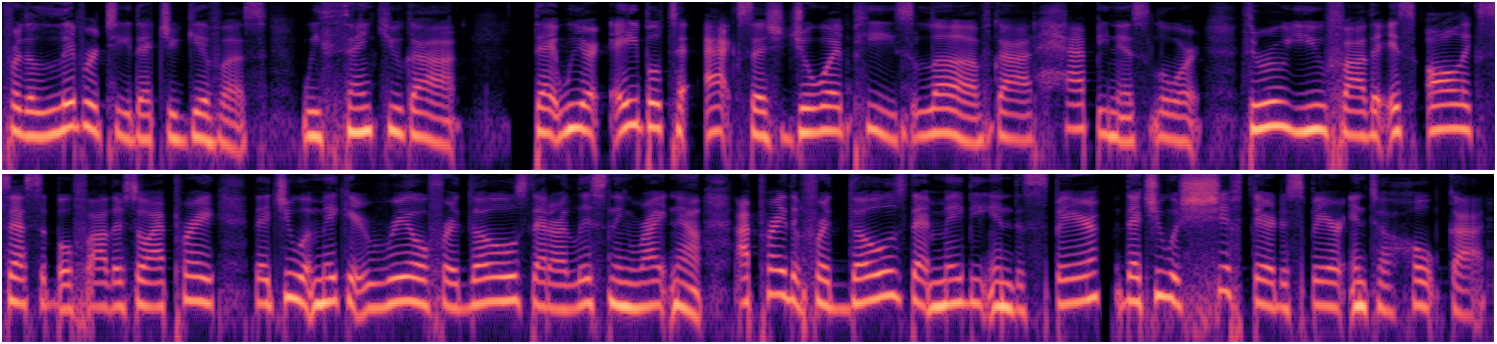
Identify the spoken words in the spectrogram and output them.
for the liberty that you give us. We thank you, God, that we are able to access joy, peace, love, God, happiness, Lord, through you, Father. It's all accessible, Father. So I pray that you would make it real for those that are listening right now. I pray that for those that may be in despair, that you would shift their despair into hope, God.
